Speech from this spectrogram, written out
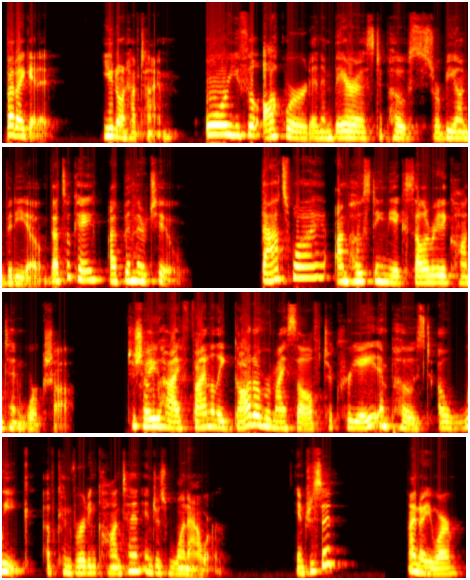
But I get it. You don't have time. Or you feel awkward and embarrassed to post or be on video. That's okay. I've been there too. That's why I'm hosting the Accelerated Content Workshop to show you how I finally got over myself to create and post a week of converting content in just one hour. Interested? I know you are.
